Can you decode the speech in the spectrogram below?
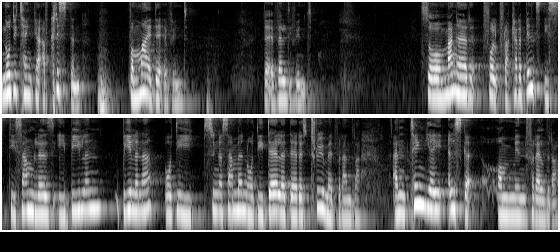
Når du tenker av kristen, for meg det er vondt. Det er veldig vondt. Så mange folk fra Karabins de, de samles i bilen, bilene, og de synger sammen, og de deler deres tro med hverandre. En ting jeg elsker om mine foreldre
